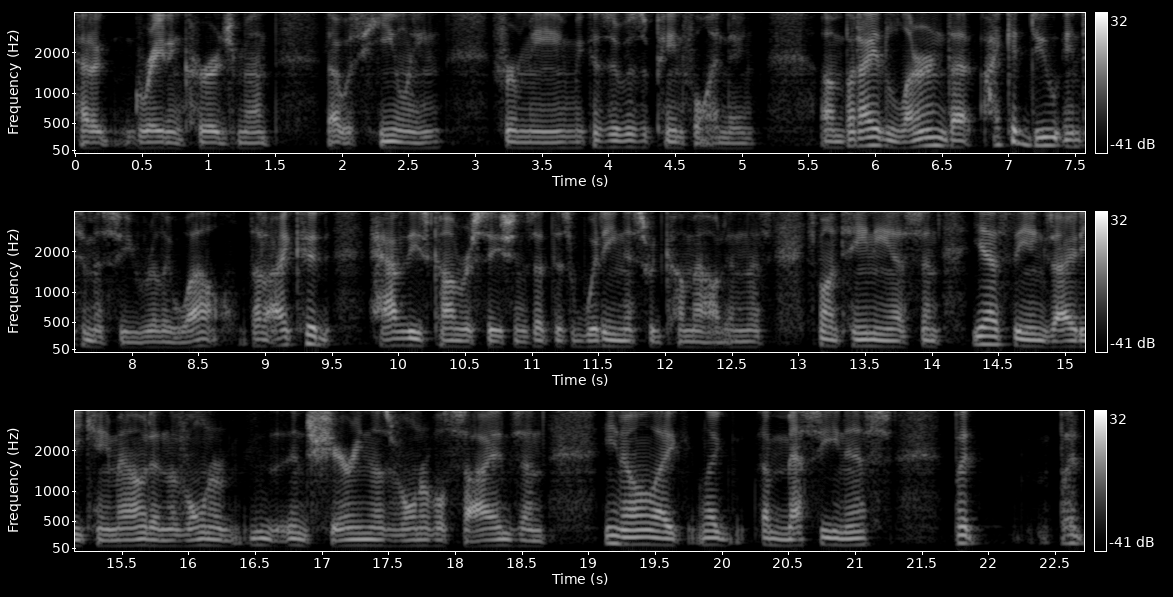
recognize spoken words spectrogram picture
had a great encouragement that was healing for me because it was a painful ending. Um, but I had learned that I could do intimacy really well, that I could have these conversations, that this wittiness would come out and this spontaneous, and yes, the anxiety came out and the vulnerable, and sharing those vulnerable sides, and you know, like like a messiness, but but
